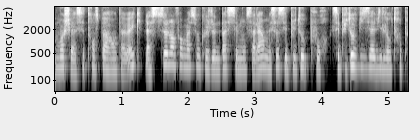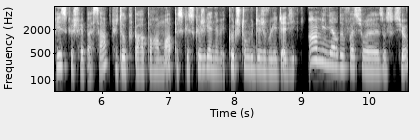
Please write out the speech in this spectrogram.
Moi, je suis assez transparente avec. La seule information que je donne pas, c'est mon salaire, mais ça, c'est plutôt pour, c'est plutôt vis-à-vis de l'entreprise que je fais pas ça, plutôt que par rapport à moi, parce que ce que je gagne avec Coach ton budget, je vous l'ai déjà dit un milliard de fois sur les réseaux sociaux.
